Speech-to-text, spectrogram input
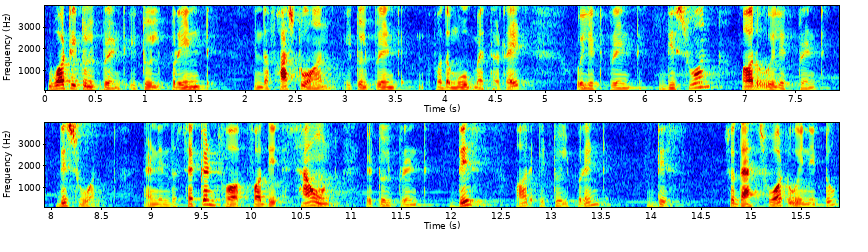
what it will print? It will print in the first one it will print for the move method right. Will it print this one or will it print this one and in the second for, for the sound it will print this or it will print this. So, that is what we need to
